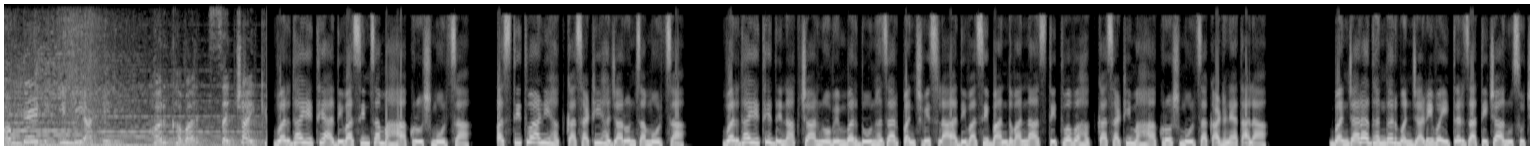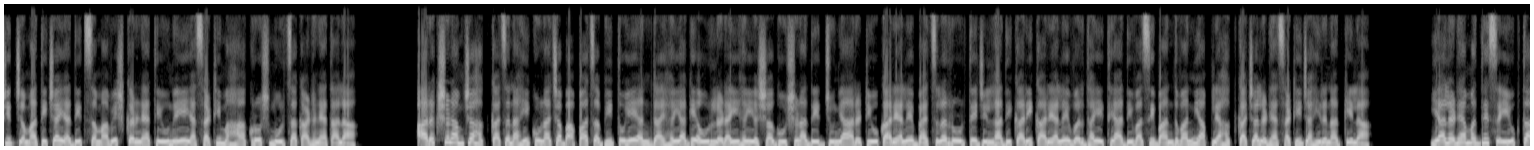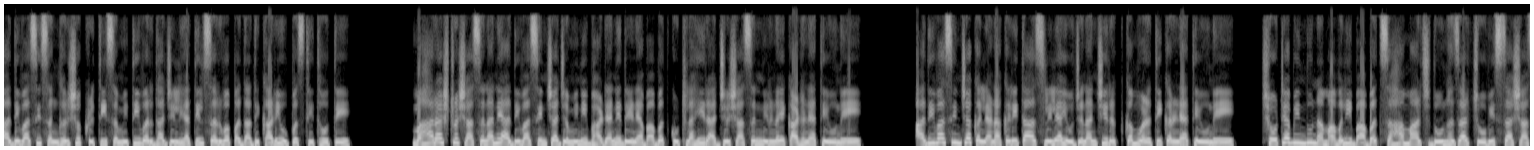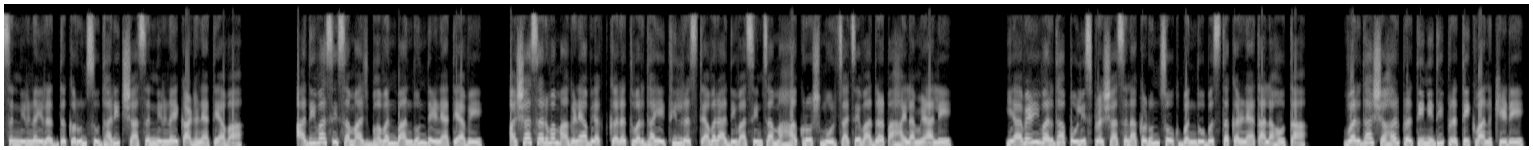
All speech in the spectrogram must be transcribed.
Update India TV. हर खबर सच्चाई की वर्धा येथे आदिवासींचा महाआक्रोश मोर्चा. अस्तित्व आणि हक्कासाठी हजारोंचा मोर्चा. वर्धा येथे दिनांक चार नोव्हेंबर दोन हजार पंचवीस ला आदिवासी बांधवांना अस्तित्व व हक्कासाठी महाआक्रोश मोर्चा काढण्यात आला. बंजारा धनगर बंजारी व इतर जातीच्या अनुसूचित जमातीच्या यादीत समावेश करण्यात येऊ नये यासाठी महाआक्रोश मोर्चा काढण्यात आला. आरक्षण आमच्या हक्काचं नाही कुणाच्या बापाच अभि तो ये अन्याय है आगे और लढाई है अशा घोषणा देत जुन्या आरटीओ कार्यालय बॅचलर रोड ते जिल्हाधिकारी कार्यालय वर्धा येथे आदिवासी बांधवांनी आपल्या हक्काच्या लढ्यासाठी जाहीरनाद केला. या लढ्यामध्ये संयुक्त आदिवासी संघर्ष कृती समिती वर्धा जिल्ह्यातील सर्व पदाधिकारी उपस्थित होते. महाराष्ट्र शासनाने आदिवासींच्या जमिनी भाड्याने देण्याबाबत कुठलाही राज्य शासन निर्णय काढण्यात येऊ नये. आदिवासींच्या कल्याणाकरिता असलेल्या योजनांची रक्कम वळती करण्यात येऊ नये. छोट्या बिंदू नामावलीबाबत सहा मार्च दोन हजार चोवीसचा शासन निर्णय रद्द करून सुधारित शासन निर्णय काढण्यात यावा. आदिवासी समाज भवन बांधून देण्यात यावे. अशा सर्व मागण्या व्यक्त करत वर्धा येथील रस्त्यावर आदिवासींचा महाक्रोश मोर्चाचे वादळ पाहायला मिळाले. यावेळी वर्धा पोलीस प्रशासनाकडून चोख बंदोबस्त करण्यात आला होता. वर्धा शहर प्रतिनिधी प्रतीक वानखेडे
